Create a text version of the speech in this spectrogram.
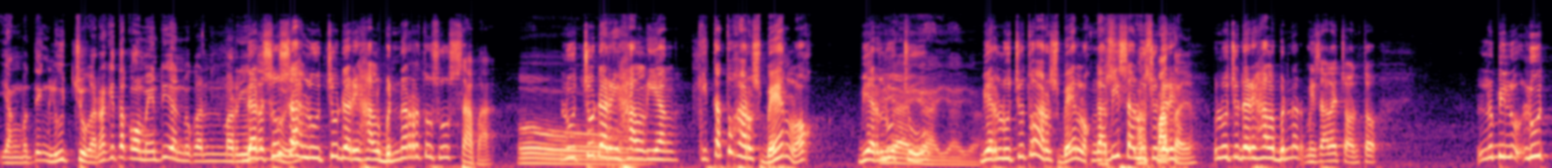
yang penting lucu karena kita komedian bukan Mario Dan Teguh susah ya. lucu dari hal bener tuh susah pak. Oh. Lucu dari hal yang kita tuh harus belok biar Iya, lucu. iya, iya, iya. Biar lucu tuh harus belok. Nggak bisa harus lucu dari ya. lucu dari hal bener. Misalnya contoh lebih lu, lu-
